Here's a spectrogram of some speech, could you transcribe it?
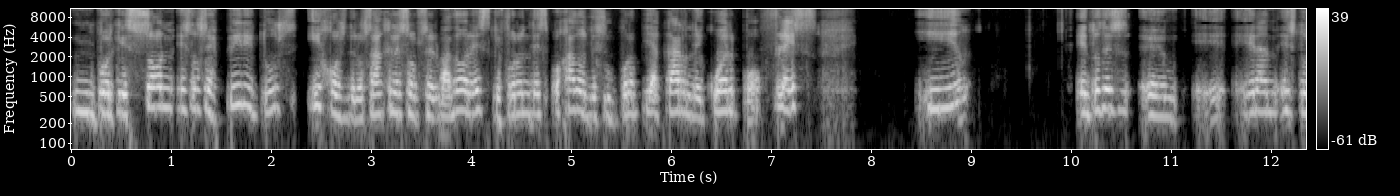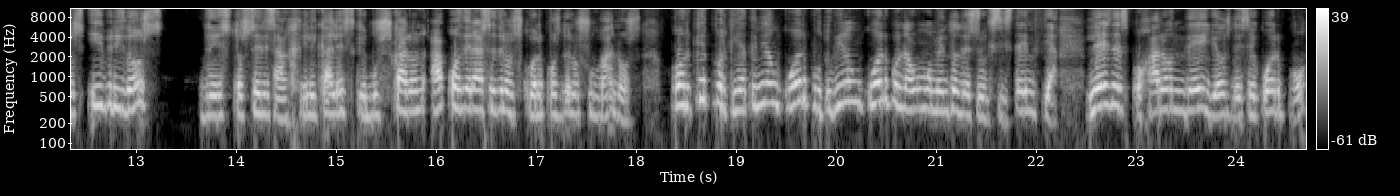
mm, porque son esos espíritus, hijos de los ángeles observadores, que fueron despojados de su propia carne, cuerpo, flesh, y entonces em, eh, eran estos híbridos de estos seres angelicales que buscaron apoderarse de los cuerpos de los humanos. ¿Por qué? Porque ya tenían cuerpo, tuvieron cuerpo en algún momento de su existencia. Les despojaron de ellos, de ese cuerpo.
